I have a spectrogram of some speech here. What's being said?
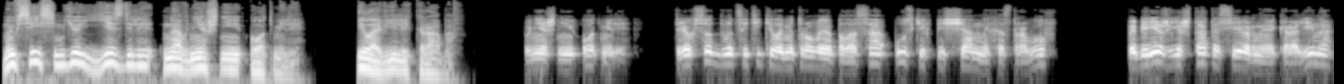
мы всей семьей ездили на внешние отмели и ловили крабов. Внешние отмели — 320-километровая полоса узких песчаных островов, побережье штата Северная Каролина,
